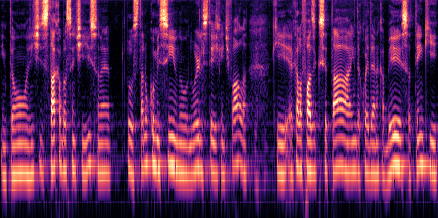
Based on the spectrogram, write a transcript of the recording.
Então a gente destaca bastante isso, né? Pô, você está no comecinho, no, no, early stage que a gente fala, uhum. que é aquela fase que você está ainda com a ideia na cabeça, tem que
